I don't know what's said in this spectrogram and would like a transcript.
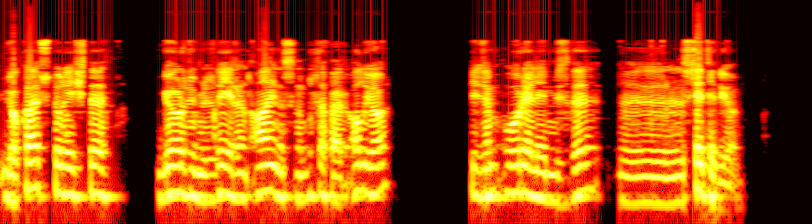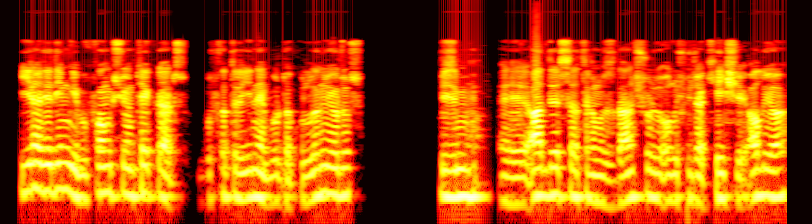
lokal storage'de gördüğümüz değerin aynısını bu sefer alıyor. Bizim URL'imizde e, set ediyor. Yine dediğim gibi fonksiyon tekrar bu satırı yine burada kullanıyoruz. Bizim e, adres satırımızdan şurada oluşacak hash'i alıyor.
